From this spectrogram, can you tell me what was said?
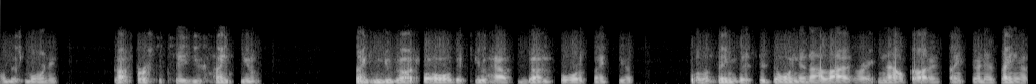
on this morning. God, first to tell you thank you. Thanking you, God, for all that you have done for us. Thank you for the things that you're doing in our lives right now, God, and thank you in advance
